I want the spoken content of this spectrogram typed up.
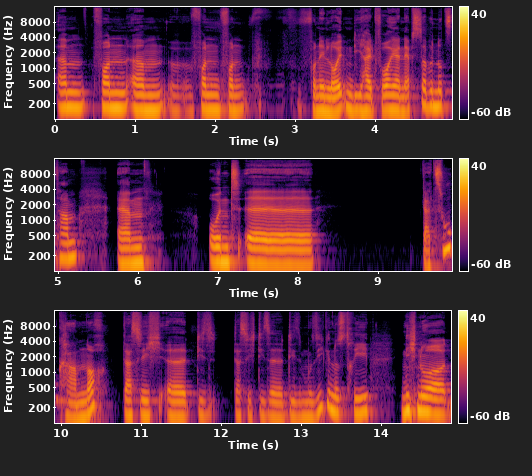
ähm, von, ähm, von, von, von den Leuten, die halt vorher Napster benutzt haben. Ähm, und äh, dazu kam noch, dass sich, äh, die, diese, diese Musikindustrie nicht nur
